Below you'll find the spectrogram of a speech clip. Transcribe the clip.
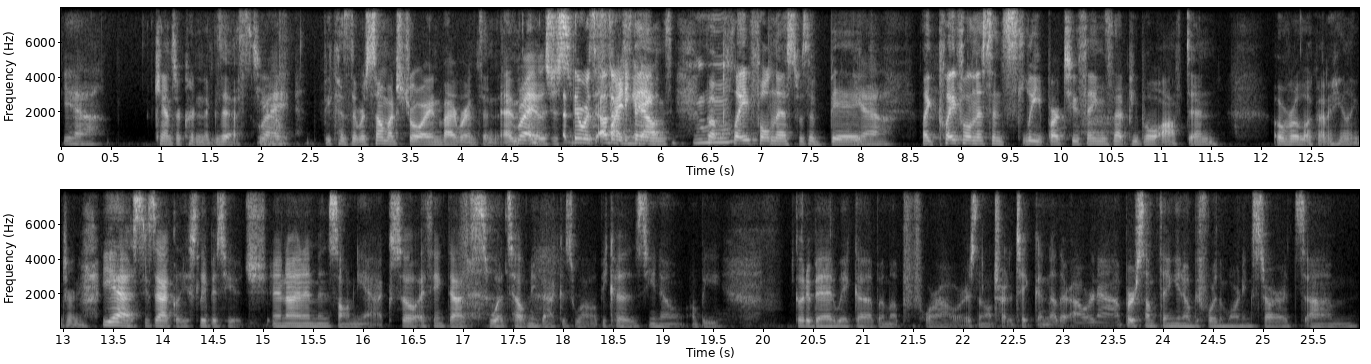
Yeah. cancer couldn't exist. you know, Right. because there was so much joy and vibrance. And, and, Right, it and was just there was other fighting it out. things, but mm-hmm. playfulness was a big, Yeah. like playfulness and sleep are two things that people often overlook on a healing journey. Yes, exactly. Sleep is huge. And I'm an insomniac. So I think that's what's held me back as well because, you know, I'll be go to bed, wake up, I'm up for four hours, and I'll try to take another hour nap or something, you know, before the morning starts. Um,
